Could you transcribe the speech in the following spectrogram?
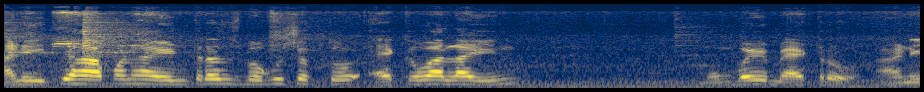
आणि इथे हा आपण हा एंट्रन्स बघू शकतो ॲक्वा लाईन मुंबई मेट्रो आणि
